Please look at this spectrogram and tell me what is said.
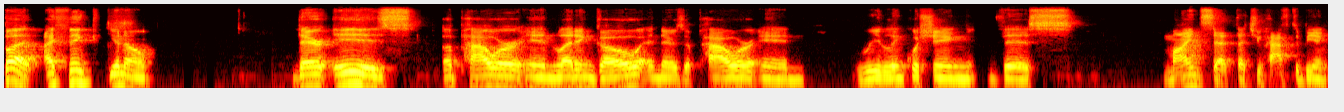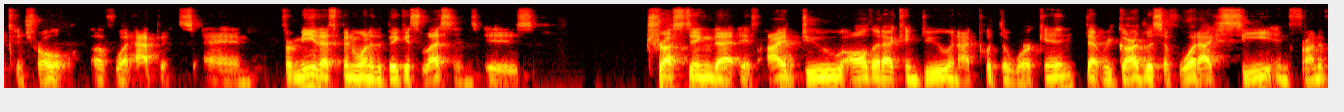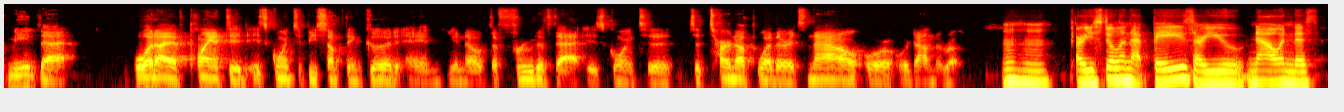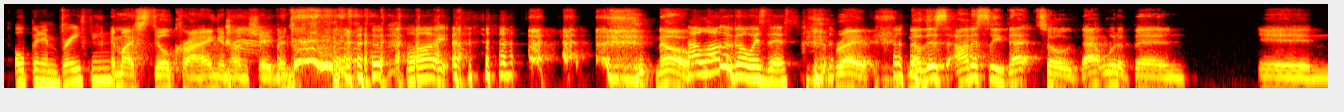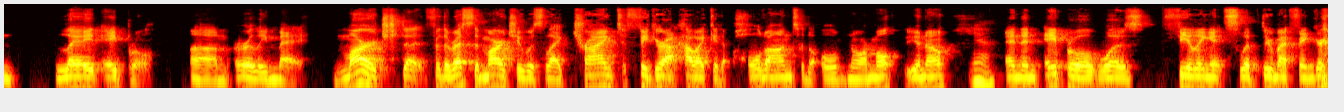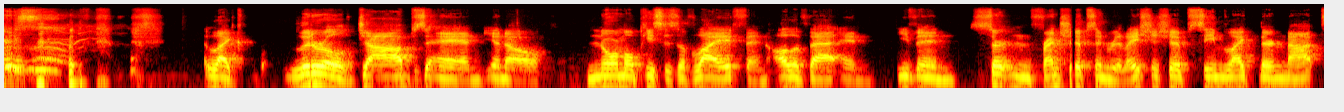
But I think you know there is a power in letting go, and there's a power in relinquishing this mindset that you have to be in control of what happens. And for me that's been one of the biggest lessons is trusting that if i do all that i can do and i put the work in that regardless of what i see in front of me that what i have planted is going to be something good and you know the fruit of that is going to to turn up whether it's now or or down the road. Hmm are you still in that phase? Are you now in this open embracing? Am i still crying and unshaven? Well no. how long ago was this? Right. No, this honestly that so that would have been in late April, um, early May. March, the, for the rest of March, it was like trying to figure out how I could hold on to the old normal, you know? Yeah. And then April was feeling it slip through my fingers. like literal jobs and, you know, normal pieces of life and all of that. And even certain friendships and relationships seem like they're not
